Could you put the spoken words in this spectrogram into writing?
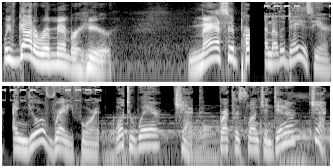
We've got to remember here. Massive. Per- Another day is here, and you're ready for it. What to wear? Check. Breakfast, lunch, and dinner? Check.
